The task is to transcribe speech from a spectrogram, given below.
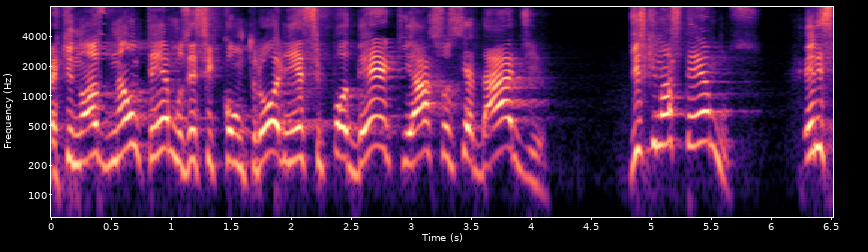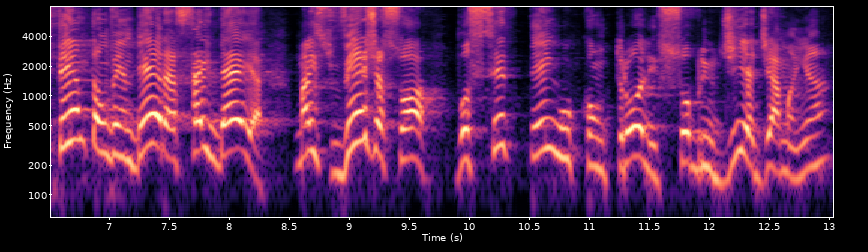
é que nós não temos esse controle, esse poder que a sociedade diz que nós temos. Eles tentam vender essa ideia, mas veja só, você tem o controle sobre o dia de amanhã?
